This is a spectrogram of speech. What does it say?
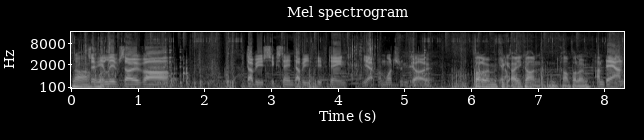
No. So he lives over W16, W15. Yep, I'm watching him go. follow him if you. Oh, you can't. You can't follow him. I'm downed.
